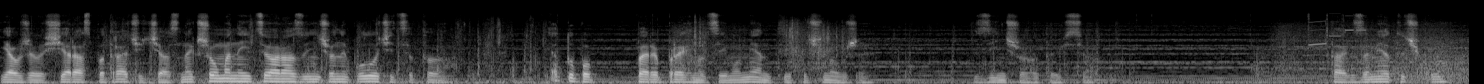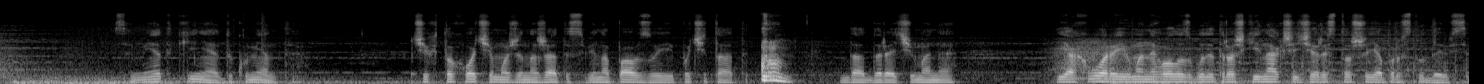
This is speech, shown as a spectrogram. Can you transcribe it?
Я вже ще раз потрачу час. Ну якщо в мене і цього разу нічого не вийде, то я тупо перепригну цей момент і почну вже з іншого та й все. Так, заметочку. Заметки, ні, документи. Чи хто хоче, може нажати собі на паузу і почитати. Да, до речі, в мене. Я хворий, у мене голос буде трошки інакший через те, що я простудився.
